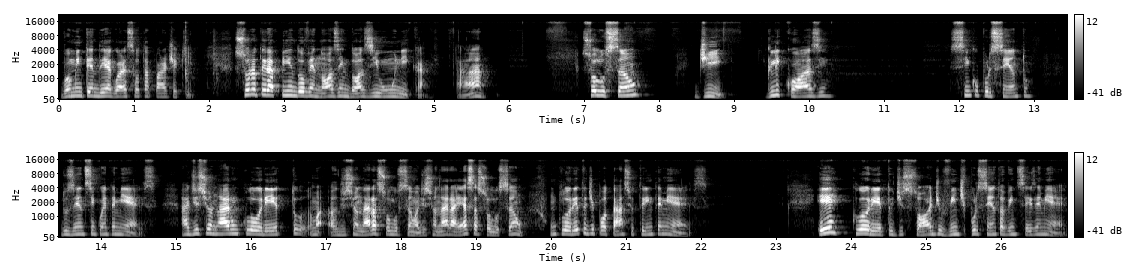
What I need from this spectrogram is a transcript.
Vamos entender agora essa outra parte aqui. Soroterapia endovenosa em dose única. Tá? Solução de glicose 5%, 250 ml. Adicionar um cloreto, adicionar a solução, adicionar a essa solução um cloreto de potássio 30 ml. E cloreto de sódio 20% a 26 ml.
